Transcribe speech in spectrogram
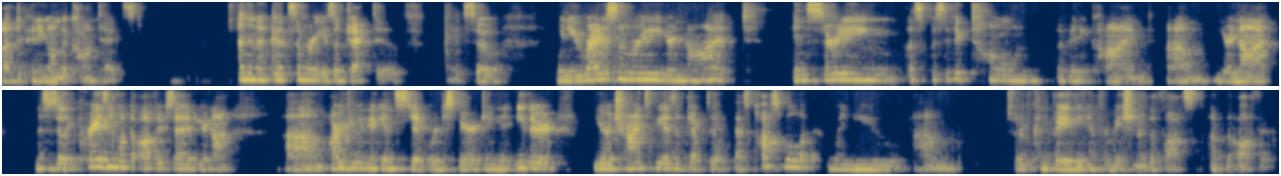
uh, depending on the context. And then a good summary is objective. Right? So when you write a summary, you're not inserting a specific tone of any kind. Um, you're not necessarily praising what the author said. You're not um, arguing against it or disparaging it either you're trying to be as objective as possible when you um, sort of convey the information or the thoughts of the author.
